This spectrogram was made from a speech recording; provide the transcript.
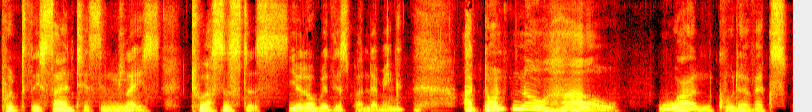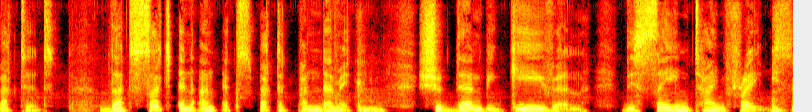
put the scientists in mm. place to assist us, you know, with this pandemic. Mm. I don't know how one could have expected that such an unexpected pandemic mm. should then be given the same time frames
